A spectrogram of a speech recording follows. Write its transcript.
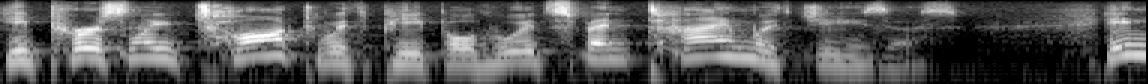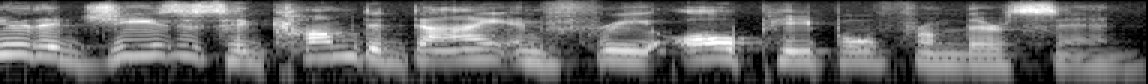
He personally talked with people who had spent time with Jesus. He knew that Jesus had come to die and free all people from their sin.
